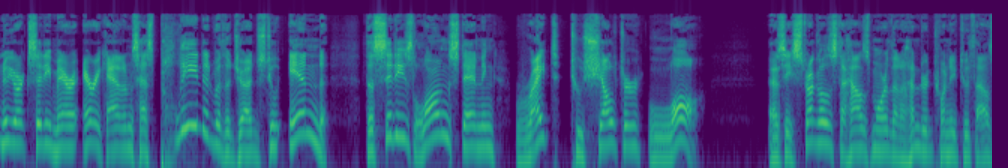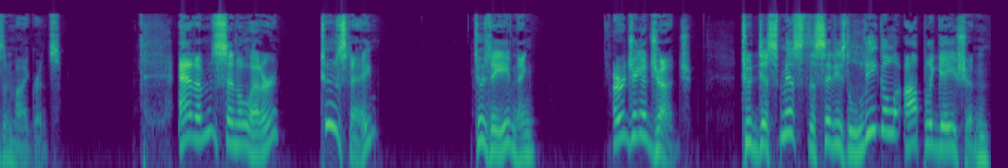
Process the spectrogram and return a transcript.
New York City Mayor Eric Adams has pleaded with a judge to end the city's long-standing right to shelter law as he struggles to house more than 122,000 migrants. Adams sent a letter Tuesday, Tuesday evening, urging a judge to dismiss the city's legal obligation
